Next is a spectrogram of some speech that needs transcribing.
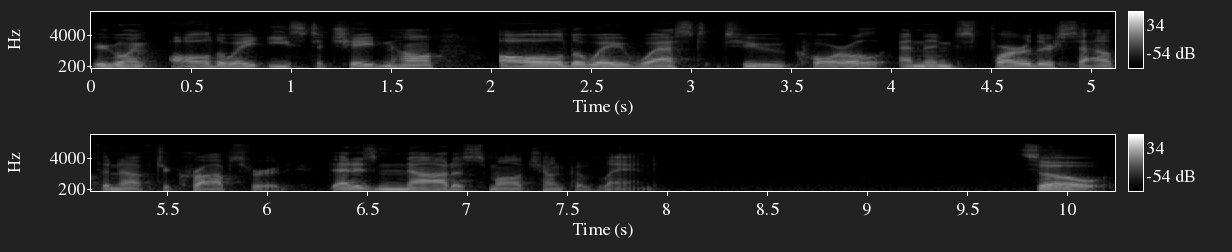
you're going all the way east to Cheydinhal, all the way west to Chorrol, and then farther south enough to Cropsford. That is not a small chunk of land. So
